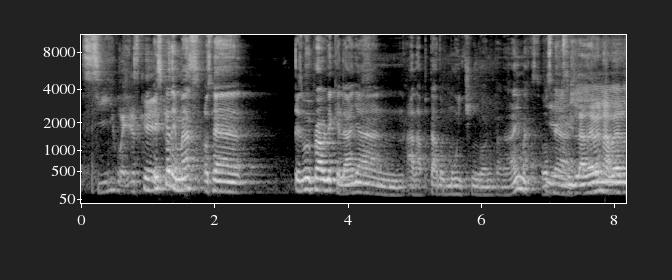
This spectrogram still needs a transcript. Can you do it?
sí, güey, es que... Es que además, o sea, es muy probable que la hayan adaptado muy chingón para IMAX. O sea, y la deben haber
